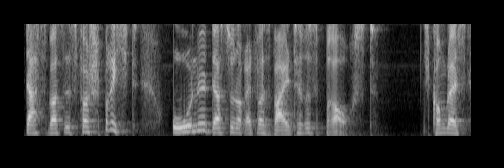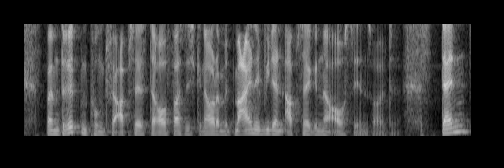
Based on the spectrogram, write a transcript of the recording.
das, was es verspricht, ohne dass du noch etwas weiteres brauchst. Ich komme gleich beim dritten Punkt für Upsells darauf, was ich genau damit meine, wie ein Upsell genau aussehen sollte. Denn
